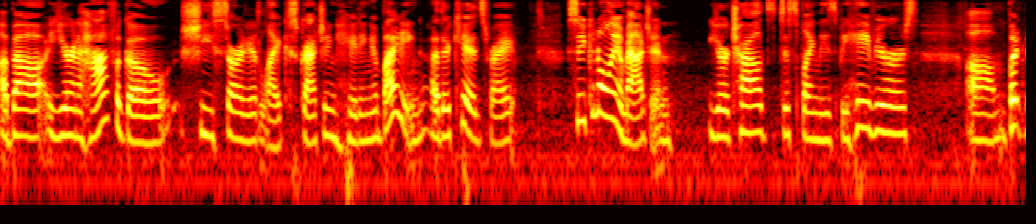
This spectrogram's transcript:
about a year and a half ago, she started like scratching, hitting, and biting other kids, right? So you can only imagine your child's displaying these behaviors. Um, but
